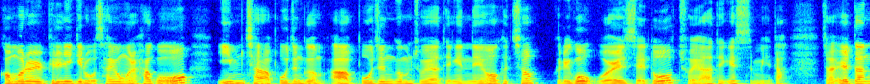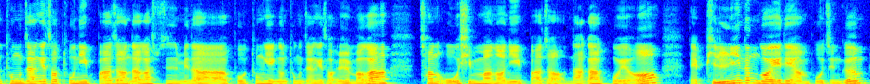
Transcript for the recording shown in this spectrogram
건물을 빌리기로 사용을 하고 임차 보증금 아 보증금 줘야 되겠네요. 그쵸? 그리고 월세도 줘야 되겠습니다. 자 일단 통장에서 돈이 빠져나갔습니다. 보통 예금 통장에서 얼마가? 1050만 원이 빠져나갔고요. 네, 빌리는 거에 대한 보증금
